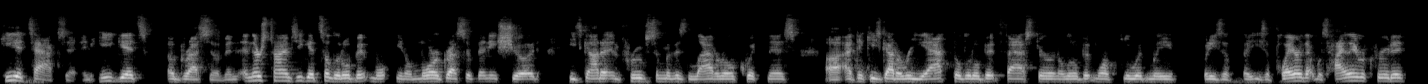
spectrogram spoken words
he attacks it and he gets aggressive. And, and there's times he gets a little bit more, you know, more aggressive than he should. He's got to improve some of his lateral quickness. Uh, I think he's got to react a little bit faster and a little bit more fluidly. But he's a he's a player that was highly recruited,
